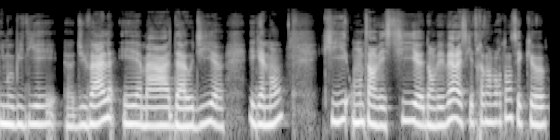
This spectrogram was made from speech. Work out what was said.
immobilier Duval, et Maha Daoudi également, qui ont investi euh, dans Vévert. Et ce qui est très important, c'est que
